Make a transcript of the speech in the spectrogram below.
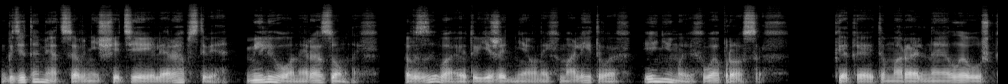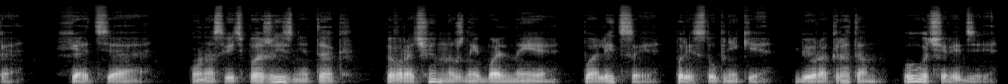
где томятся в нищете или рабстве миллионы разумных, взывают в ежедневных молитвах и немых вопросах. Какая-то моральная ловушка. Хотя... У нас ведь по жизни так. Врачам нужны больные, полиции – преступники, бюрократам – очереди,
